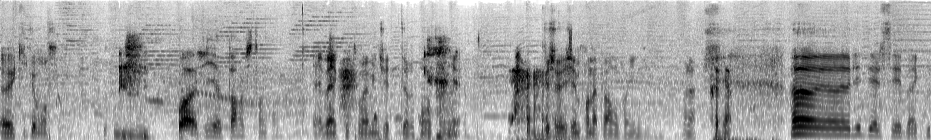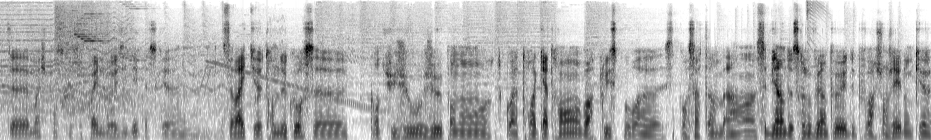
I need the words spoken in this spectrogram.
Euh, qui commence? Bon, vas-y, parle, c'est un Eh ben écoute, mon je vais te répondre en premier. que je, vais- je vais me prendre la parole en premier. Très bien. Euh, les DLC, bah écoute, euh, moi je pense que c'est pas une mauvaise idée parce que euh, c'est vrai que 32 courses, euh, quand tu joues au jeu pendant quoi 3-4 ans, voire plus pour euh, pour certains, ben c'est bien de se renouveler un peu et de pouvoir changer. Donc euh,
